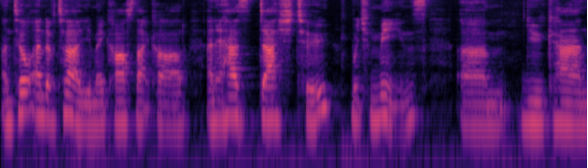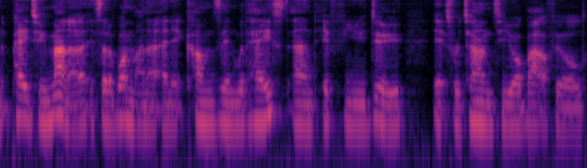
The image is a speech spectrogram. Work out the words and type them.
Until end of turn, you may cast that card, and it has dash two, which means um, you can pay two mana instead of one mana, and it comes in with haste. And if you do, it's returned to your battlefield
